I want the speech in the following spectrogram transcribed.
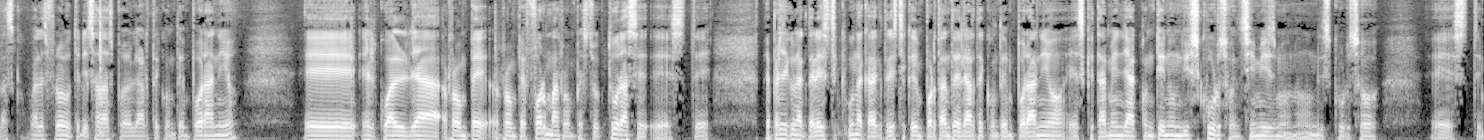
las cuales fueron utilizadas por el arte contemporáneo, eh, el cual ya rompe, rompe formas, rompe estructuras. Este, me parece que una característica, una característica importante del arte contemporáneo es que también ya contiene un discurso en sí mismo, ¿no? un discurso este,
